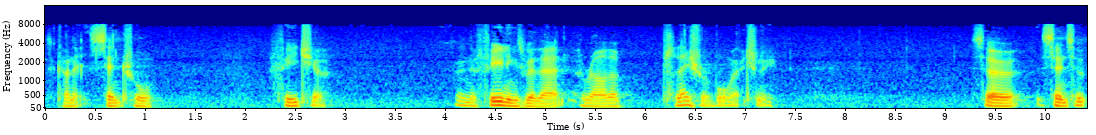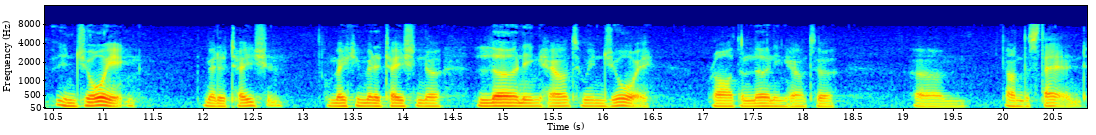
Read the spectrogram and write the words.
It's kind of central feature. And the feelings with that are rather pleasurable, actually. So, sense of enjoying meditation, or making meditation a learning how to enjoy, rather than learning how to um, understand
